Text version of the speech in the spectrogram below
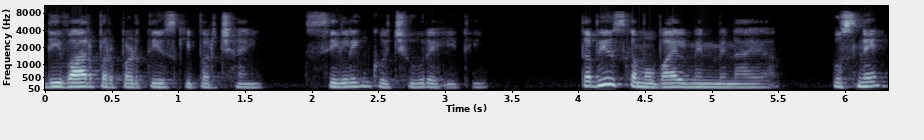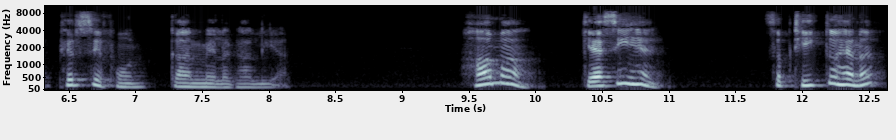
दीवार पर पड़ती उसकी परछाई, सीलिंग को छू रही थी। तभी उसका मोबाइल मिन मिन आया उसने फिर से फ़ोन कान में लगा लिया। हाँ माँ, कैसी हैं? सब ठीक तो है ना?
